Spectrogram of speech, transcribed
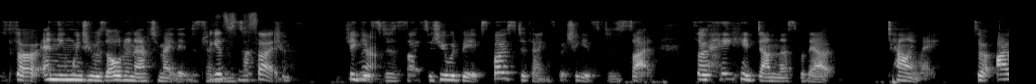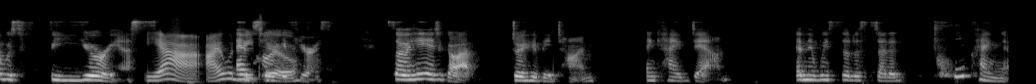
So, and then when she was old enough to make that decision, she gets to decide. She, she gets to decide. So she would be exposed to things, but she gets to decide. So he had done this without telling me. So I was furious Yeah, I would be absolutely too. furious. So he had to go up, do her bedtime, and came down. And then we sort of started talking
